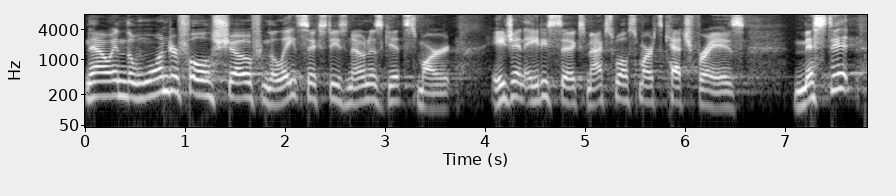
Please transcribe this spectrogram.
Now, in the wonderful show from the late 60s known as Get Smart, Agent 86, Maxwell Smart's catchphrase, missed it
